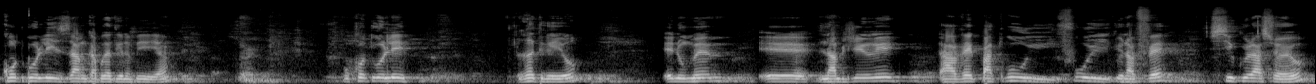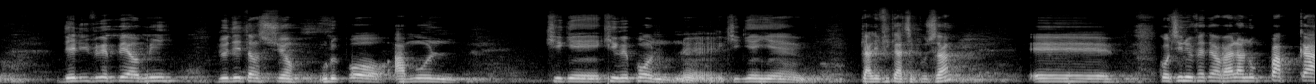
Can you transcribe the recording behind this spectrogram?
contrôler les armes qui rentrent dans le pays hein? pour contrôler rentrer et nous-mêmes nous géré avec patrouille fouille que nous avons fait circulation délivrer permis de détention ou de port à monde qui qui répond euh, qui gagne qualificatif pour ça. E kontinu fè travay la nou pap ka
